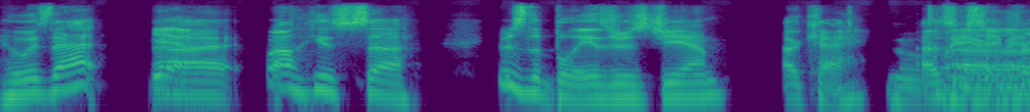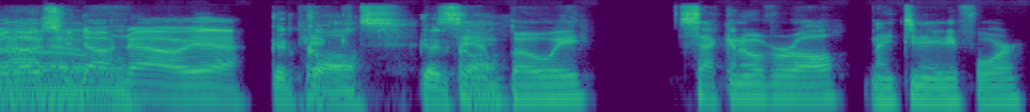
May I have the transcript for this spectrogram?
Who is that? Yeah. Uh, well, he's uh, he was the Blazers GM. Okay. who I was gonna say for those who don't know, yeah. Good call. Good Sam call. Bowie, second overall, 1984.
